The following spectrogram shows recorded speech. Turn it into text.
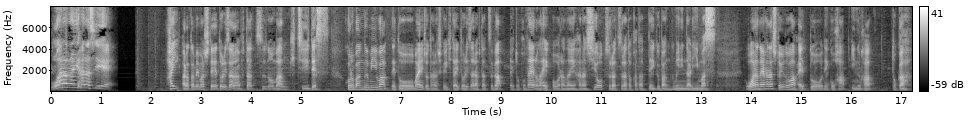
終わらない話はい、改めまして、鳥皿2つの万吉です。この番組は、えっと、毎日を楽しく生きたい鳥皿二つが、えっと、答えのない終わらない話をつらつらと語っていく番組になります。終わらない話というのは、えっと、猫派、犬派とか、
